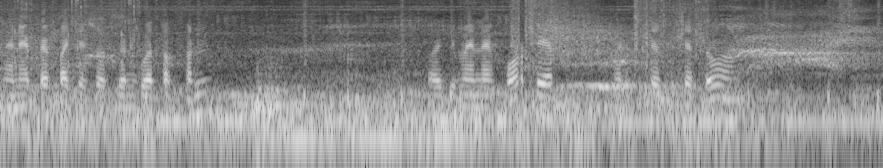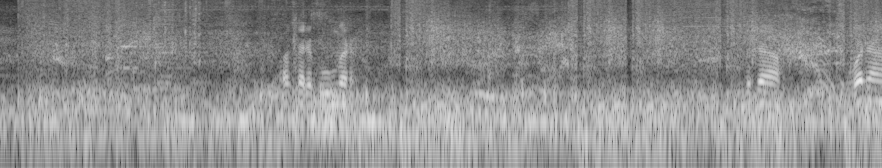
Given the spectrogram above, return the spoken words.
Main EP pakai shotgun gua teken lagi main 4 Dead baru pencet-pencet doang oh ada boomer wadah wadah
